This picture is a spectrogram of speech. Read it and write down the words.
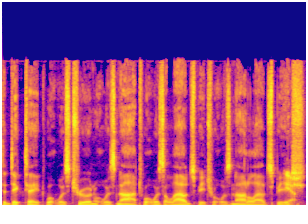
to dictate what was true and what was not, what was allowed speech, what was not allowed speech.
